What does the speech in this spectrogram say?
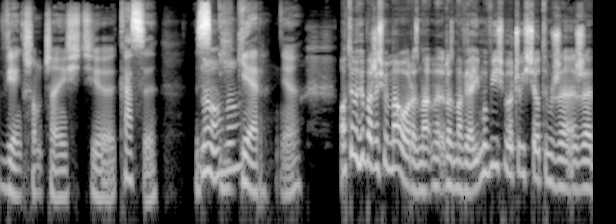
większą część e, kasy z no, no. gier, nie? O tym chyba żeśmy mało rozma rozmawiali. Mówiliśmy oczywiście o tym, że, że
